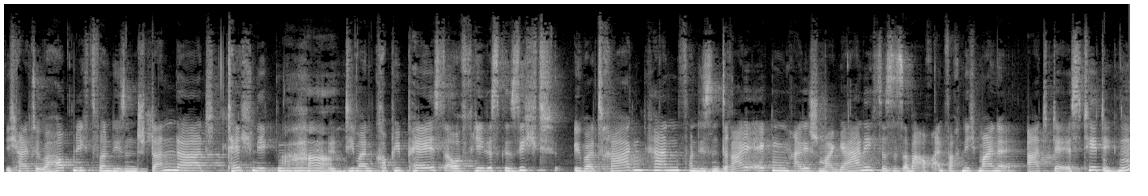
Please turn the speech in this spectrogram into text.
Ich halte überhaupt nichts von diesen Standardtechniken, die man Copy-Paste auf jedes Gesicht übertragen kann. Von diesen Dreiecken halte ich schon mal gar nichts. Das ist aber auch einfach nicht meine Art Art der Ästhetik. Mhm.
